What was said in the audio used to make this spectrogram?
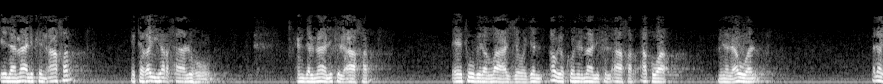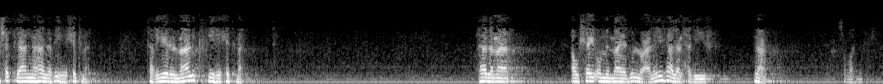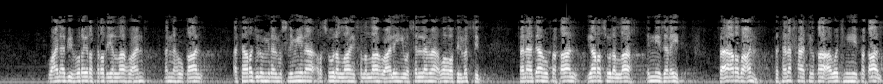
إلى مالك آخر يتغير حاله عند المالك الآخر. يتوب إلى الله عز وجل أو يكون المالك الآخر أقوى. من الأول فلا شك أن هذا فيه حكمة. تغيير المالك فيه حكمة. هذا ما أو شيء مما يدل عليه هذا الحديث. نعم. صلى الله عليه وسلم وعن أبي هريرة رضي الله عنه أنه قال أتى رجل من المسلمين رسول الله صلى الله عليه وسلم وهو في المسجد فناداه فقال يا رسول الله إني زنيت. فأعرض عنه فتنحى تلقاء وجهه فقال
